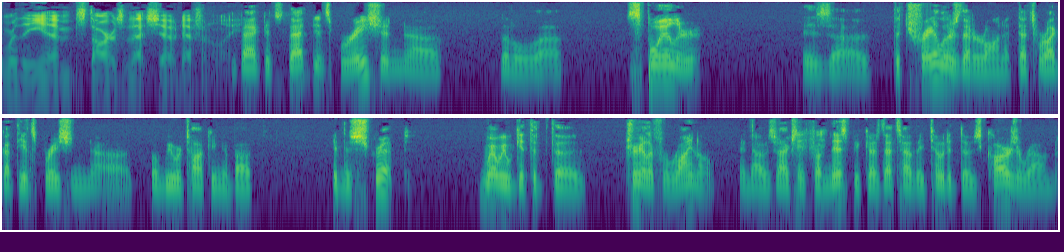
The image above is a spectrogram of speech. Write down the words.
were the um, stars of that show, definitely. In fact, it's that inspiration. Uh, little uh, spoiler is uh, the trailers that are on it. That's where I got the inspiration uh, when we were talking about in the script, where we would get the, the trailer for Rhino, and that was actually from this because that's how they toted those cars around.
